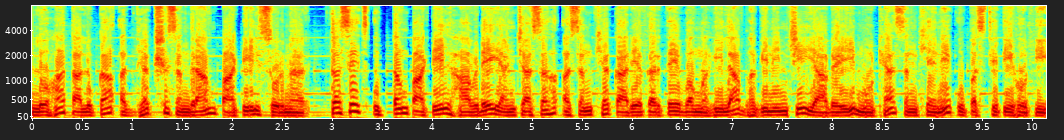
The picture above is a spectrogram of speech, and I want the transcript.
लोहा तालुका अध्यक्ष संग्राम पाटील सुरनर तसेच उत्तम पाटील हावडे यांच्यासह असंख्य कार्यकर्ते व महिला भगिनींची यावेळी मोठ्या संख्येने उपस्थिती होती.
